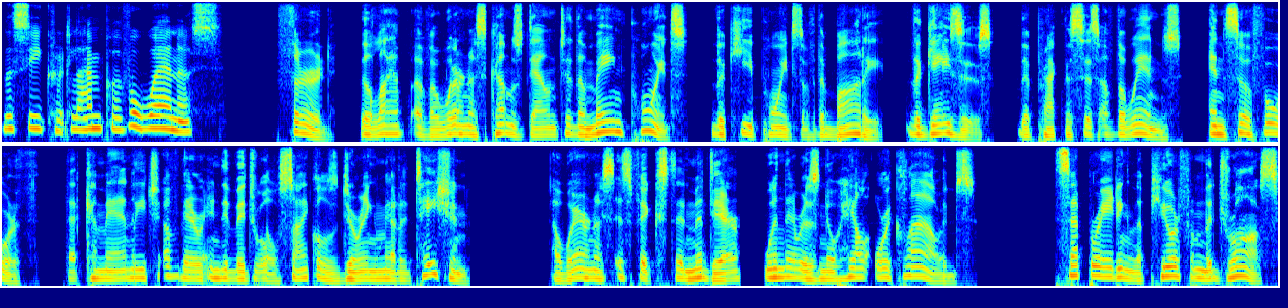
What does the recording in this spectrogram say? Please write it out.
The secret lamp of awareness, Third, the lamp of awareness comes down to the main points, the key points of the body, the gazes, the practices of the winds, and so forth, that command each of their individual cycles during meditation. Awareness is fixed in midair, when there is no hail or clouds. Separating the pure from the dross,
